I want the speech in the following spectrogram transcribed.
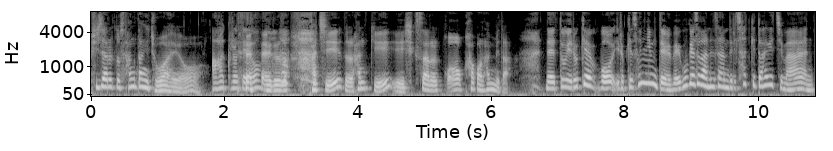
피자를 또 상당히 좋아해요. 아 그러세요? 네, 그래서 같이들 한끼 식사를 꼭 하곤 합니다. 네, 또 이렇게 뭐 이렇게 손님들 외국에서 가는 사람들이 찾기도 하겠지만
